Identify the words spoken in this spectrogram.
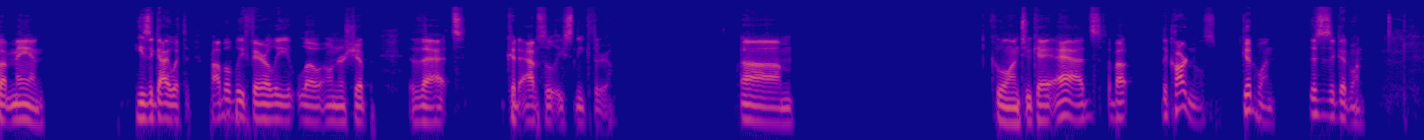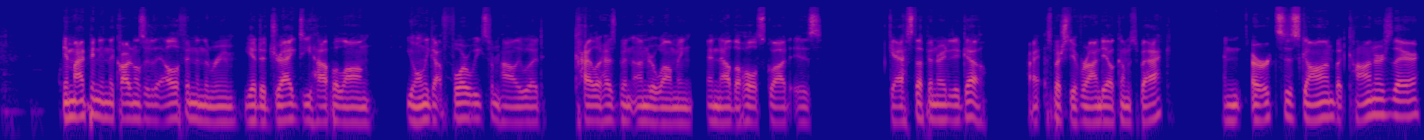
But man, he's a guy with probably fairly low ownership that could absolutely sneak through. Um, cool on 2K adds about the Cardinals. Good one. This is a good one. In my opinion, the Cardinals are the elephant in the room. You had to drag D Hop along. You only got four weeks from Hollywood. Kyler has been underwhelming, and now the whole squad is gassed up and ready to go. Right, especially if Rondale comes back, and Ertz is gone, but Connor's there.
